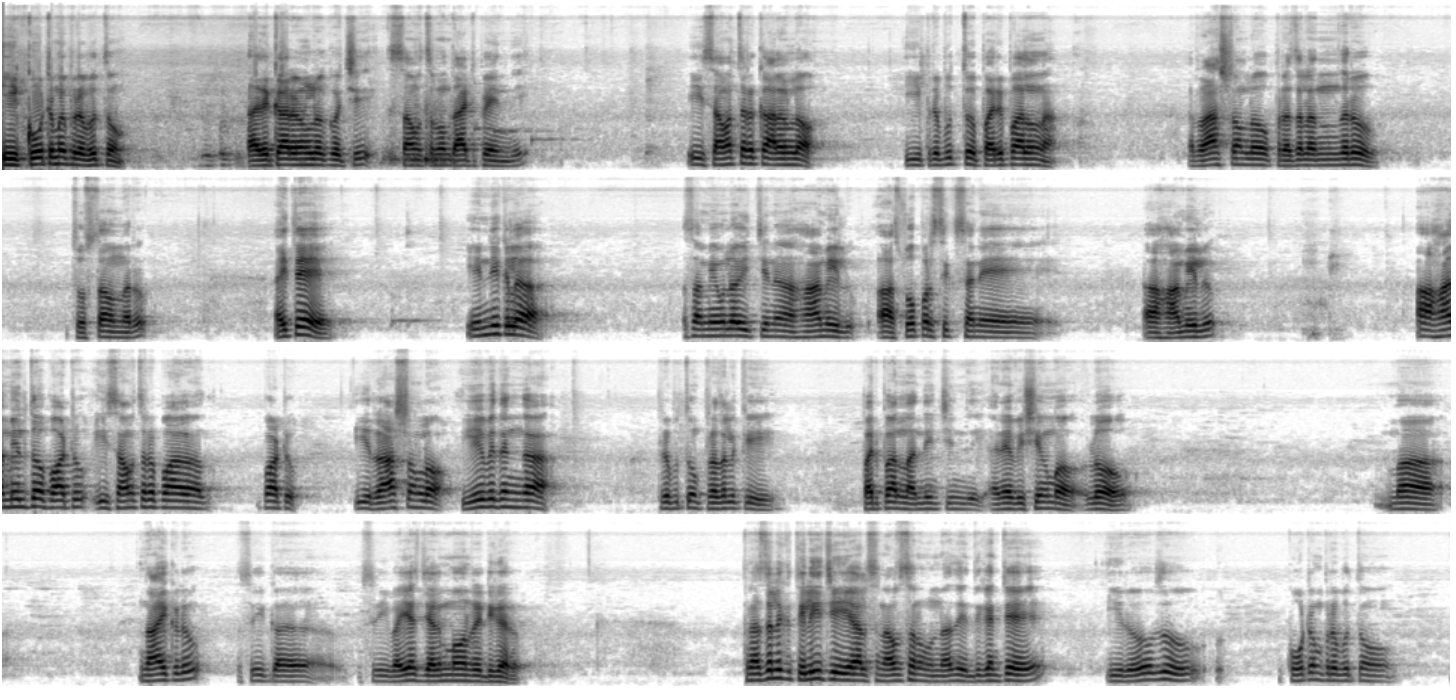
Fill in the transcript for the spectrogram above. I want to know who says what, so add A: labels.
A: ఈ కూటమి ప్రభుత్వం అధికారంలోకి వచ్చి సంవత్సరం దాటిపోయింది. ఈ సంవత్సర కాలంలో ఈ ప్రభుత్వ పరిపాలన రాష్ట్రంలో ప్రజలందరూ చూస్తూ ఉన్నారు. అయితే ఎన్నికల సమయంలో ఇచ్చిన హామీలు ఆ సూపర్ సిక్స్ అనే ఆ హామీలు ఆ హామీలతో పాటు ఈ సంవత్సర పా- పాటు ఈ రాష్ట్రంలో ఏ విధంగా ప్రభుత్వం ప్రజలకి పరిపాలన అందించింది అనే విషయంలో మా నాయకుడు శ్రీ శ్రీ వైఎస్ జగన్మోహన్ రెడ్డి గారు ప్రజలకు తెలియచేయాల్సిన అవసరం ఉన్నది. ఎందుకంటే ఈరోజు కూటమి ప్రభుత్వం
